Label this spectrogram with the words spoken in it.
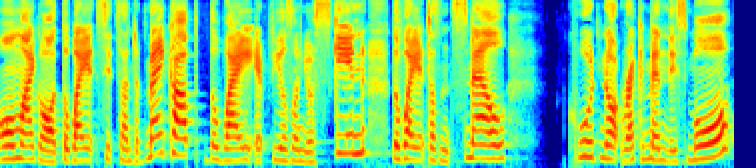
oh my God, the way it sits under makeup, the way it feels on your skin, the way it doesn't smell. Could not recommend this more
